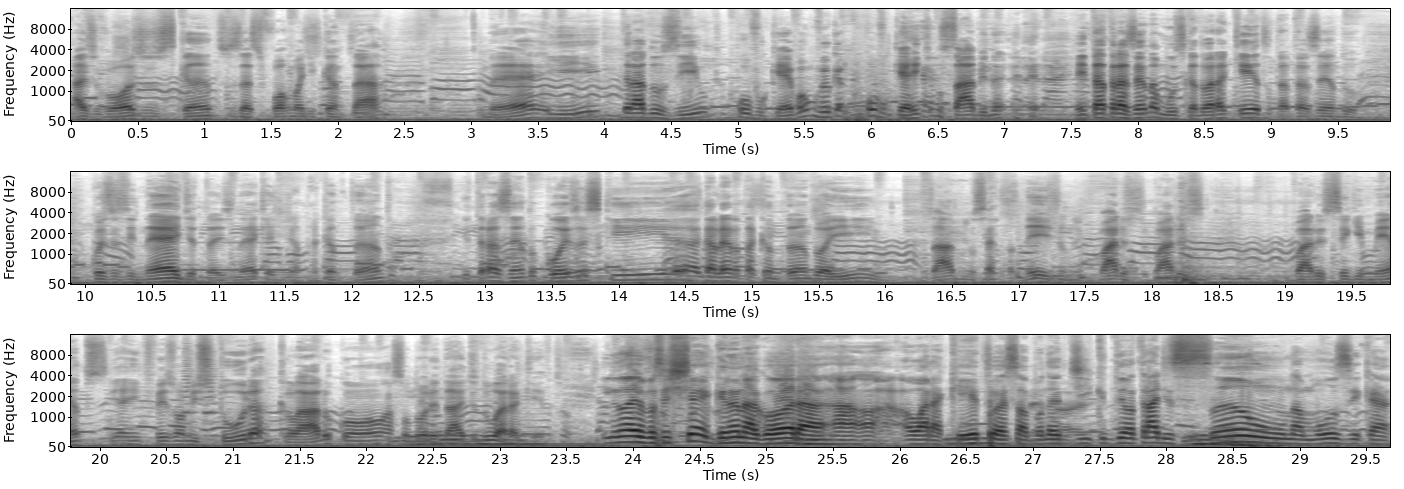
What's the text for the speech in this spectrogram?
as vozes, os cantos, as formas de cantar. Né? E traduzir o que o povo quer. Vamos ver o que, é que o povo quer, a gente não sabe, né? A gente tá trazendo a música do Araqueto, tá trazendo coisas inéditas, né? Que a gente já tá cantando e trazendo coisas que a galera tá cantando aí, sabe, no sertanejo, em vários, vários vários segmentos e a gente fez uma mistura, claro, com a sonoridade do Araqueto. Linoy, você chegando agora ao Araqueto, essa banda de, que tem uma tradição na música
